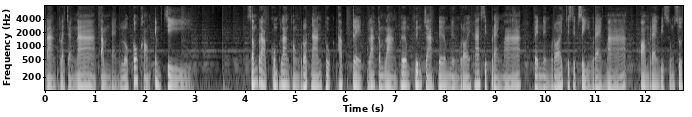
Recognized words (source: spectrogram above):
กลางกระจังหน้าตำแหน่งโลโก้ของ MG สำหรับคุ้มพลังของรถนั้นถูกอัปเกรดพละกำลังเพิ่มขึ้นจากเดิม 150 แรงม้า เป็น 174 แรงม้า พร้อมแรงบิดสูงสุด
